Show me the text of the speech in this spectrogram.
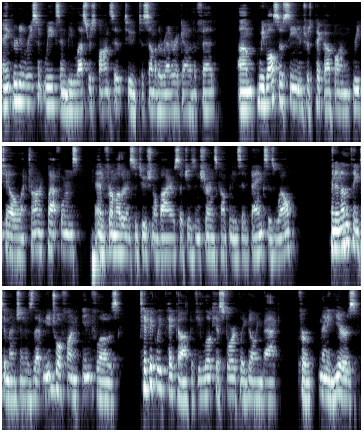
anchored in recent weeks and be less responsive to, to some of the rhetoric out of the Fed. Um, we've also seen interest pick up on retail electronic platforms and from other institutional buyers, such as insurance companies and banks as well. And another thing to mention is that mutual fund inflows typically pick up, if you look historically going back for many years,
